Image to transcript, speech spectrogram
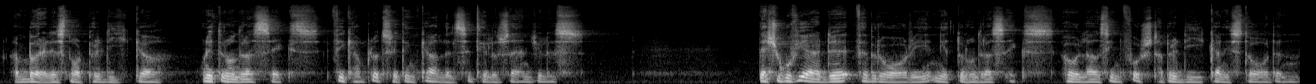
Han började snart predika och 1906 fick han plötsligt en kallelse till Los Angeles. Den 24 februari 1906 höll han sin första predikan i staden.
